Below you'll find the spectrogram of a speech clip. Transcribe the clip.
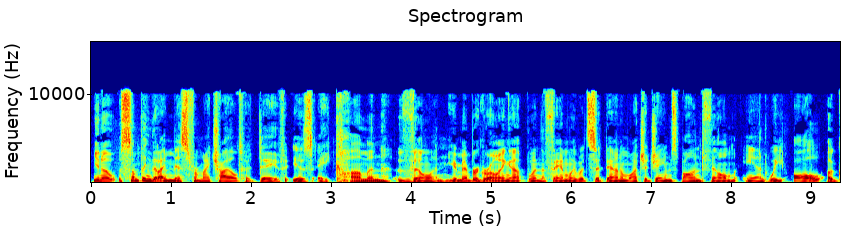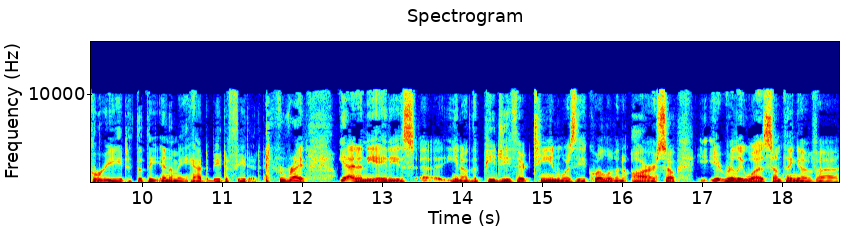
You know, something that I miss from my childhood, Dave, is a common villain. You remember growing up when the family would sit down and watch a James Bond film and we all agreed that the enemy had to be defeated. right. Yeah. And in the 80s, uh, you know, the PG 13 was the equivalent of an R. So it really was something of uh,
